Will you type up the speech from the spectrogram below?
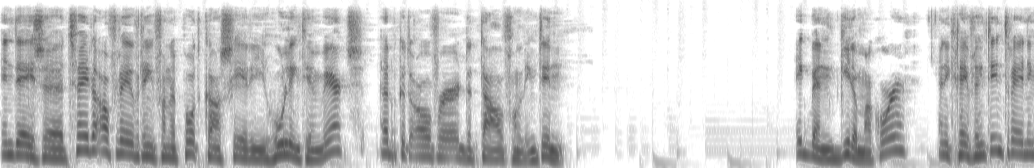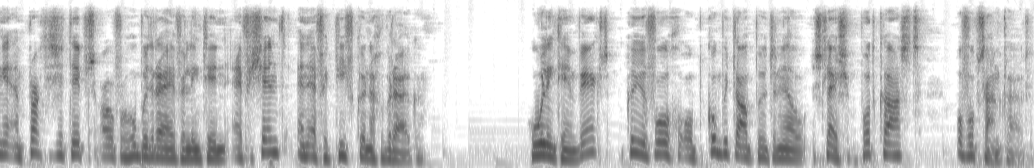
In deze tweede aflevering van de podcastserie Hoe LinkedIn werkt heb ik het over de taal van LinkedIn. Ik ben Guido Macor en ik geef LinkedIn trainingen en praktische tips over hoe bedrijven LinkedIn efficiënt en effectief kunnen gebruiken. Hoe LinkedIn werkt kun je volgen op computaal.nl slash podcast of op Soundcloud.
